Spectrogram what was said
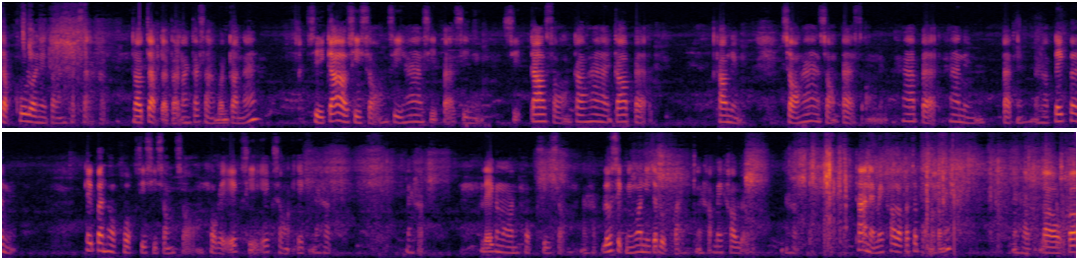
จับคู่รวยในตารางทักษะครับ เราจับแต่ตารางทักษะบนก่อนนะ 4 9 4 2 4 5 4 8 ก้าหนึ่งสองห้าสองแปดสองหนึ่งห้าแปดห้าหนึ่งแปดหนึ่งนะครับเลขเปิ้ลเลขเปิ้ลหกหกสี่สี่สองสองหกเอ็กสี่เอ็กสองเอ็กนะครับนะครับเลขนวนหกสี่สองนะครับรู้สึกนึงว่านี้จะหลุดไปนะครับ ไม่เข้าเลยนะครับ ถ้าไหนไม่เข้าเราก็จะบอกมันนะนะครับ เราก็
